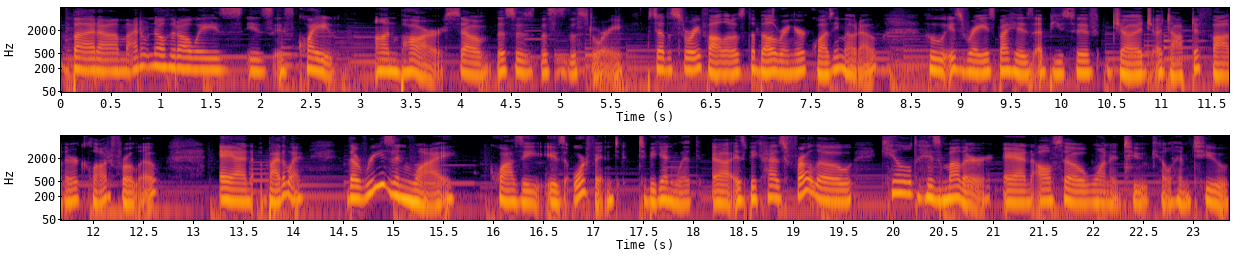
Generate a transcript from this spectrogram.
but um, I don't know if it always is is quite on par. So this is this is the story. So the story follows the bell ringer Quasimodo who is raised by his abusive judge adoptive father, Claude Frollo. And by the way, the reason why Quasi is orphaned to begin with uh, is because Frollo killed his mother and also wanted to kill him too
